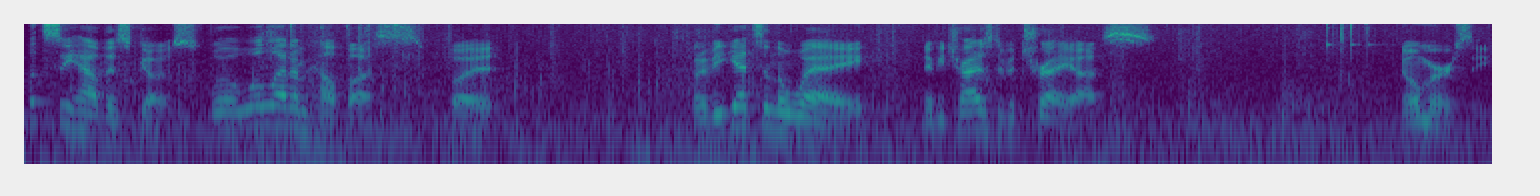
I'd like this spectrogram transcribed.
Let's see how this goes. We'll we'll let him help us, but but if he gets in the way, if he tries to betray us, no mercy.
